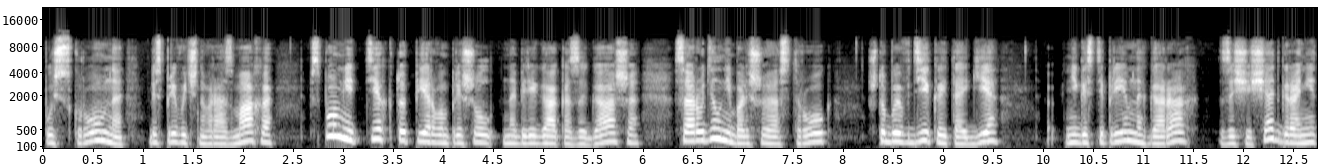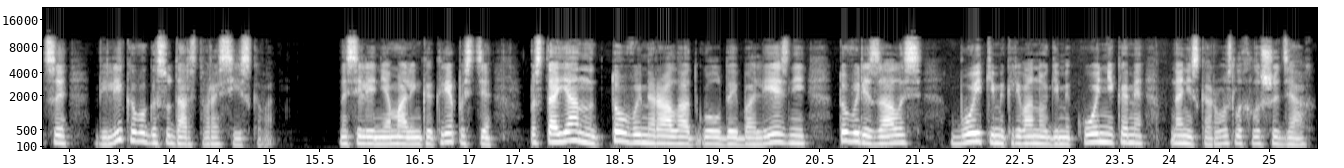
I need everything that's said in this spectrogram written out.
пусть скромно, без привычного размаха, вспомнить тех, кто первым пришел на берега Казыгаша, соорудил небольшой острог, чтобы в дикой тайге, негостеприимных горах защищать границы великого государства российского. Население маленькой крепости постоянно то вымирало от голода и болезней, то вырезалось бойкими кривоногими конниками на низкорослых лошадях.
